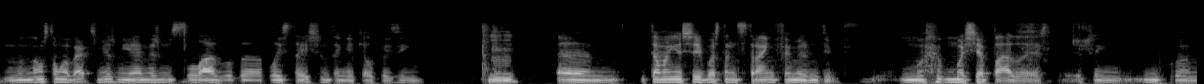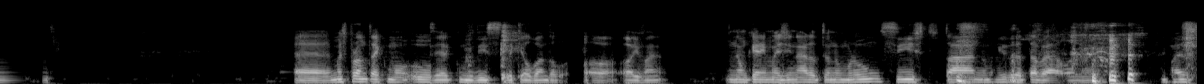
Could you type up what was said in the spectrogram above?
não estão abertos mesmo, e é mesmo selado da PlayStation, tem aquele coisinho. Uhum. Um, também achei bastante estranho, foi mesmo tipo uma, uma chapada este, este encontro. Uh, mas pronto, é como, o, dizer, como disse daquele bundle ao, ao Ivan, não quero imaginar o teu número 1 um se isto está no meio da tabela, é? Mas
